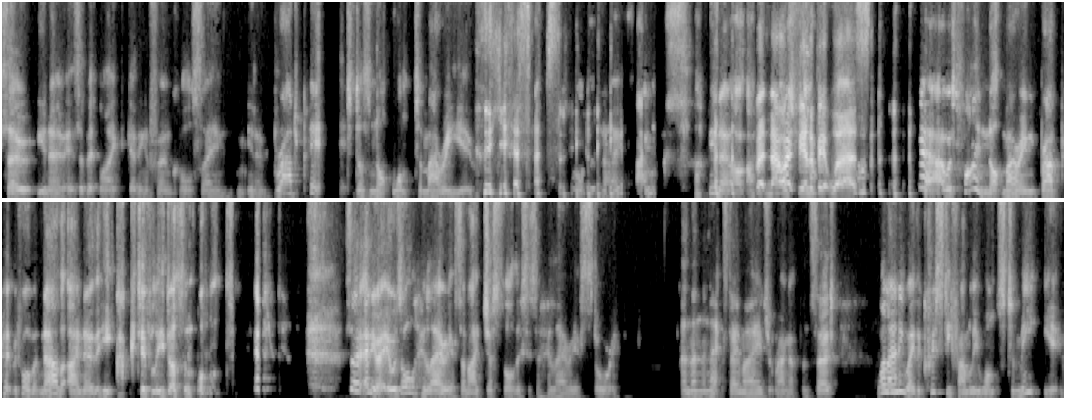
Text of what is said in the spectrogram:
So, you know, it's a bit like getting a phone call saying, you know, Brad Pitt does not want to marry you. yes, absolutely. Well, no, thanks. You know, I, but now I, I feel fine. a bit worse. yeah, I was fine not marrying Brad Pitt before, but now that I know that he actively doesn't want. so anyway, it was all hilarious, and I just thought this is a hilarious story. And then the next day, my agent rang up and said, "Well, anyway, the Christie family wants to meet you,"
